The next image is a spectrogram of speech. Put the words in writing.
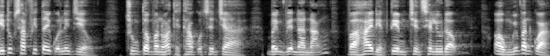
Ký túc xá phía Tây quận Liên Triểu, Trung tâm văn hóa thể thao quận Sơn Trà, Bệnh viện Đà Nẵng và hai điểm tiêm trên xe lưu động. Ông Nguyễn Văn Quảng,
